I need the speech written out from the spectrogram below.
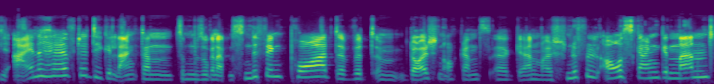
die eine Hälfte, die gelangt dann zum sogenannten Sniffing Port. Der wird im Deutschen auch ganz äh, gern mal Schnüffelausgang genannt.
